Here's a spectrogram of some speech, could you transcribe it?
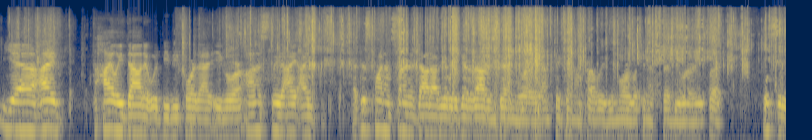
yeah, I highly doubt it would be before that, Igor. Honestly, I, I at this point I'm starting to doubt I'll be able to get it out in January. I'm thinking I'll probably be more looking at February, but we'll see.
